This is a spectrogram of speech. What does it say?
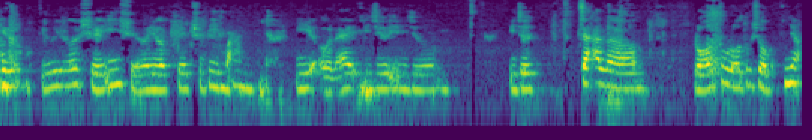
有有一个学医学的一个 PhD 嘛，伊后来伊就伊就伊就加了老多老多小姑娘。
